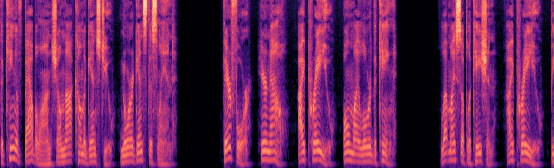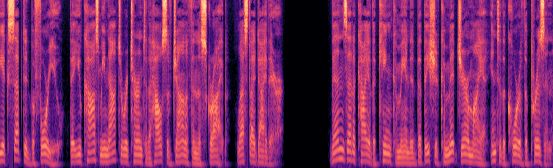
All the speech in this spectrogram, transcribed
The king of Babylon shall not come against you, nor against this land? Therefore, hear now, I pray you, O my lord the king. Let my supplication, I pray you, be accepted before you, that you cause me not to return to the house of Jonathan the scribe, lest I die there. Then Zedekiah the king commanded that they should commit Jeremiah into the court of the prison,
